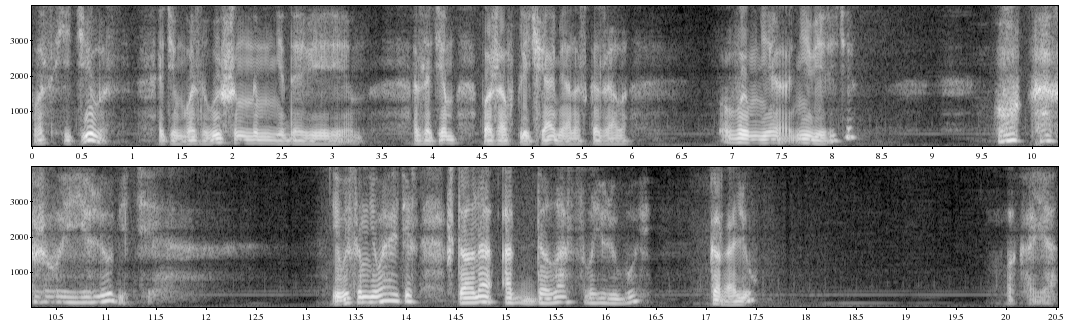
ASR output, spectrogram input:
восхитилась этим возвышенным недоверием. А затем, пожав плечами, она сказала, «Вы мне не верите?» «О, как же вы ее любите!» «И вы сомневаетесь, что она отдала свою любовь королю?» «Пока я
